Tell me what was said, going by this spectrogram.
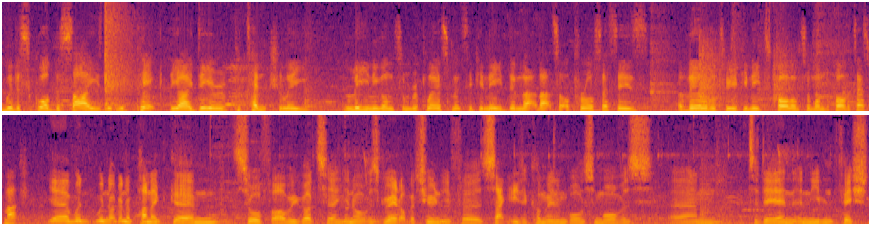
with a squad the size that you've picked, the idea of potentially leaning on some replacements if you need them, that, that sort of process is available to you if you need to call on someone before the test match? Yeah, we're, we're not going to panic um, so far. We've got, uh, you know, it was a great opportunity for Saki to come in and bowl some overs um, today and, and, even Fish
